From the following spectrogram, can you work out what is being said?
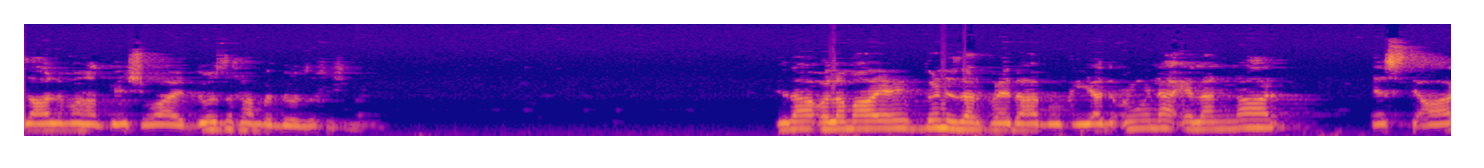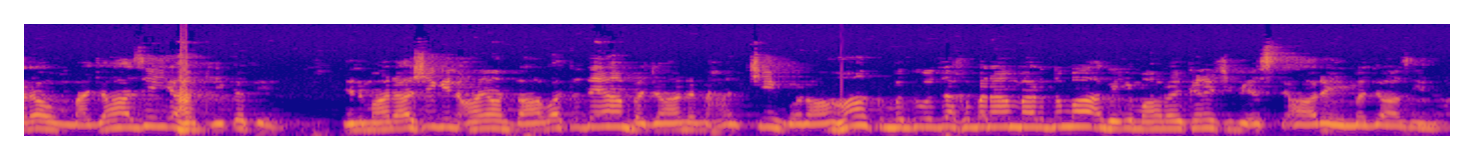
ظالمہ ہاں پیشوائے دوزخ ہاں ہم بدوزخ شمائے اذا علماء دو نظر پیدا بو کہ یدعون الى النار، استعارہ و مجازی یا حقیقت ان معنی کہ ان آیان دعوت دیں ہاں، بجانب ہنچی گناہاں کہ بدوزخ بنا مردمہ، اگر یہ معنی کرنے چی بھی استعارہ مجازی نہ۔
